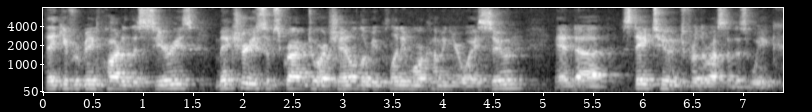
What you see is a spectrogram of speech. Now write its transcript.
Thank you for being part of this series. Make sure you subscribe to our channel. There'll be plenty more coming your way soon. And uh, stay tuned for the rest of this week.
